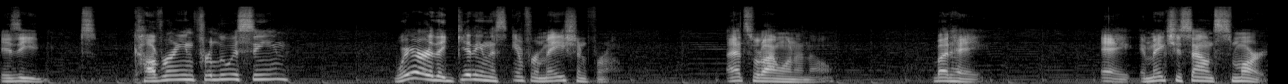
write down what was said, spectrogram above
Is he covering for Lewis Cine? Where are they getting this information from? That's what I want to know. But hey, hey, it makes you sound smart.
